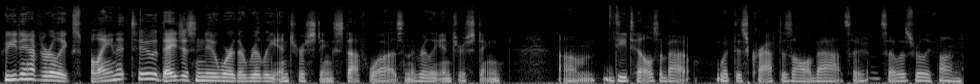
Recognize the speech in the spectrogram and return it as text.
who you didn't have to really explain it to. They just knew where the really interesting stuff was and the really interesting um, details about what this craft is all about. So so it was really fun.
